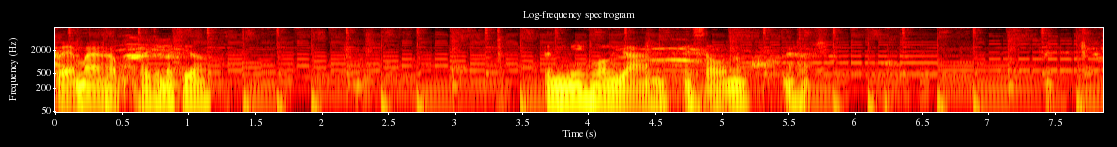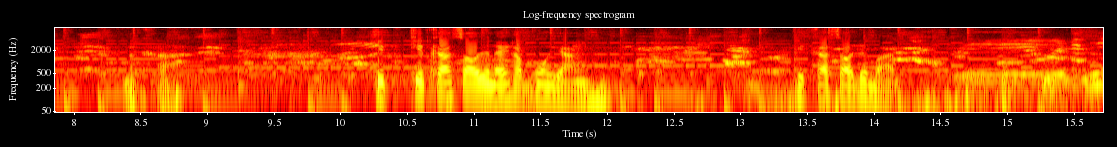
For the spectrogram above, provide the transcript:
แวะมาครับใครจะมาเที่ยวเป็นมีห่วงยางในเสาน้ำนะครับราคาคิดคิดค่าเซาอยู่ไหนครับห่วงยาง คิดค่าเซาเจ้าบาทมีที่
